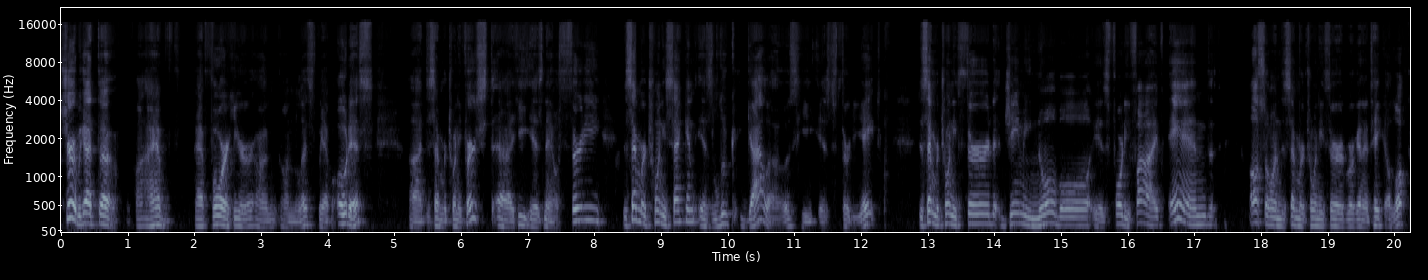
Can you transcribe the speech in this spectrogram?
Sure. We got, uh, I have I have four here on, on the list. We have Otis, uh, December 21st. Uh, he is now 30. December 22nd is Luke Gallows. He is 38. December 23rd, Jamie Noble is 45. And also on December 23rd, we're going to take a look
